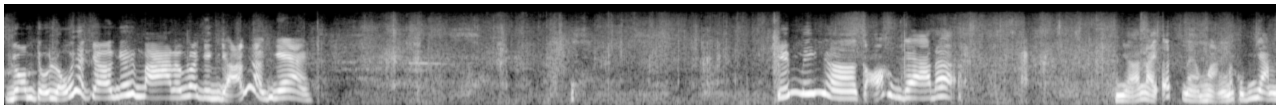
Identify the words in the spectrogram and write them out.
gom chuỗi lũi hết trơn với ba nữa nó chuyện dởn rồi nha kiếm miếng uh, cỏ không ra đó. Nhở này ít nè mặn nó cũng nhanh.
